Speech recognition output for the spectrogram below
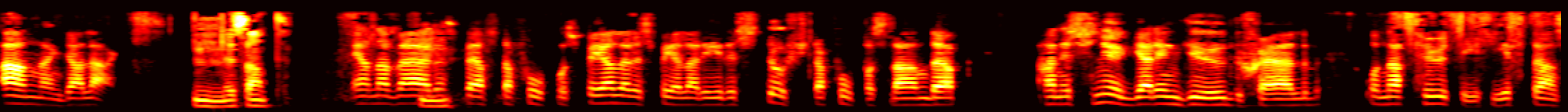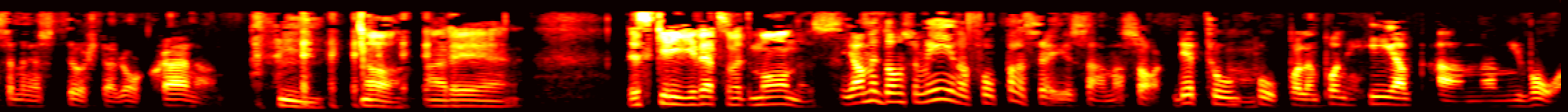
annan galax. Mm, det är sant. En av världens bästa fotbollsspelare spelar i det största fotbollslandet. Han är snyggare än Gud själv. Och naturligtvis gifter han sig med den största rockstjärnan. Mm. Ja, det, är, det är skrivet som ett manus. Ja, men de som är inom fotbollen säger ju samma sak. Det tog Ja. fotbollen på en helt annan nivå.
